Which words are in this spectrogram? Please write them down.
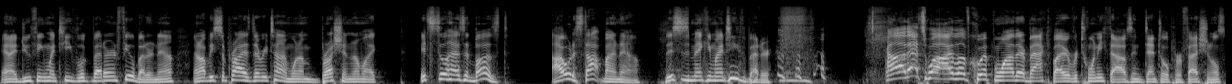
and I do think my teeth look better and feel better now. And I'll be surprised every time when I'm brushing and I'm like, it still hasn't buzzed. I would have stopped by now. This is making my teeth better. Uh, that's why I love Quip and why they're backed by over 20,000 dental professionals.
